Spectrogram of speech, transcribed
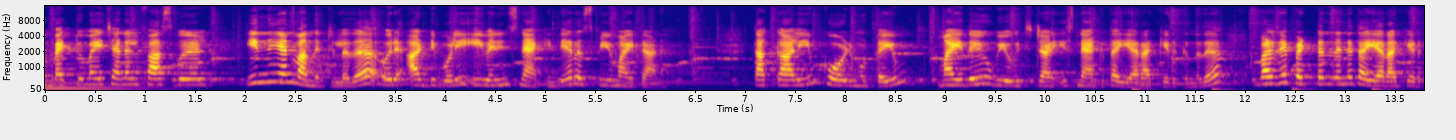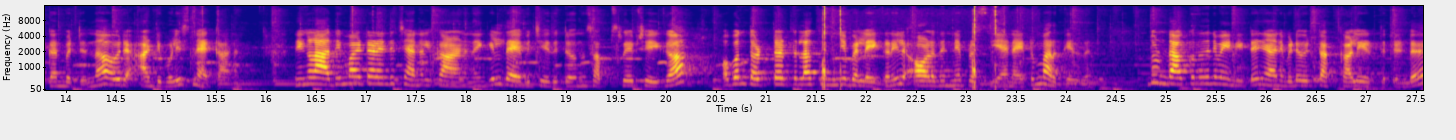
Breakfast world ഇന്ന് ഞാൻ വന്നിട്ടുള്ളത് ഒരു അടിപൊളി ഈവനിങ് സ്നാക്കിന്റെ റെസിപ്പിയുമായിട്ടാണ് തക്കാളിയും കോഴിമുട്ടയും മൈദയും ഉപയോഗിച്ചിട്ടാണ് ഈ സ്നാക്ക് തയ്യാറാക്കിയെടുക്കുന്നത്. വളരെ പെട്ടെന്ന് തന്നെ തയ്യാറാക്കിയെടുക്കാൻ പറ്റുന്ന ഒരു അടിപൊളി സ്നാക്കാണ് നിങ്ങൾ ആദ്യമായിട്ടാണ് എന്റെ ചാനൽ കാണുന്നതെങ്കിൽ ദയവ് ചെയ്തിട്ട് ഒന്ന് സബ്സ്ക്രൈബ് ചെയ്യുക. ഒപ്പം തൊട്ടടുത്തുള്ള കുഞ്ഞ് ബെല്ലൈക്കണിൽ ഓൾ തന്നെ പ്രസ് ചെയ്യാനായിട്ടും മറക്കരുത്. ഇതുണ്ടാക്കുന്നതിന് വേണ്ടിയിട്ട് ഞാനിവിടെ ഒരു തക്കാളി എടുത്തിട്ടുണ്ട്.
